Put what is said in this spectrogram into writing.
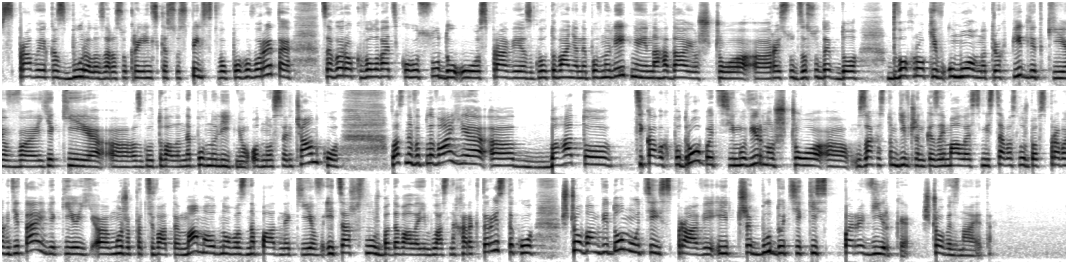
справу, яка збурила зараз українське суспільство, поговорити. Це вирок Воловецького суду у справі зґвалтування неповнолітньої. Нагадаю, що е, райсуд засудив до двох років умовно трьох підлітків, які е, зґвалтували неповнолітню односельчанку. Власне, випливає е, багато. Цікавих подробиць ймовірно, що е, захистом дівчинки займалась місцева служба в справах дітей, в якій е, може працювати мама одного з нападників, і ця ж служба давала їм власне характеристику. Що вам відомо у цій справі, і чи будуть якісь перевірки? Що ви знаєте?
